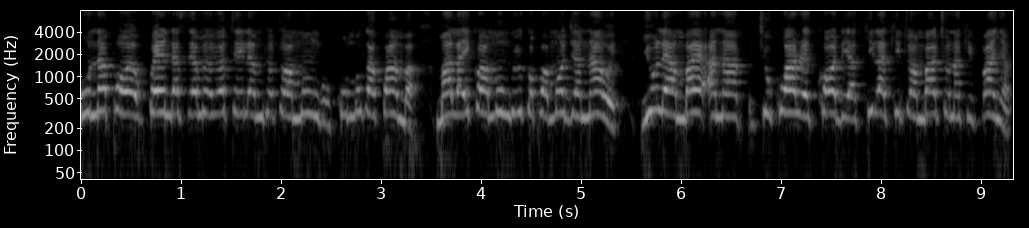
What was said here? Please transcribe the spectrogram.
unapokwenda sehemu yoyote ile mtoto wa mungu kumbuka kwamba malaika wa mungu yuko pamoja nawe. Yule ambaye anachukua rekodi ya kila kitu ambacho unakifanya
